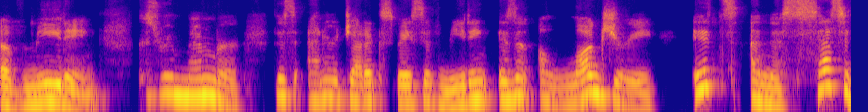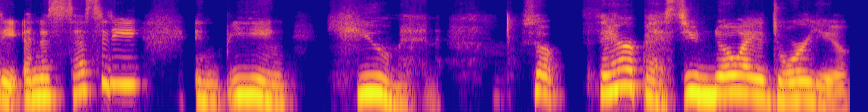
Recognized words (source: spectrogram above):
of meeting. Because remember, this energetic space of meeting isn't a luxury, it's a necessity, a necessity in being human. So, therapists, you know, I adore you.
